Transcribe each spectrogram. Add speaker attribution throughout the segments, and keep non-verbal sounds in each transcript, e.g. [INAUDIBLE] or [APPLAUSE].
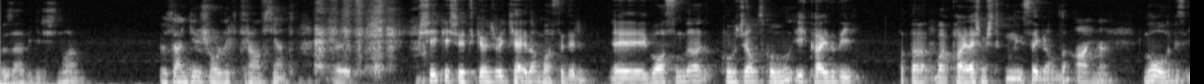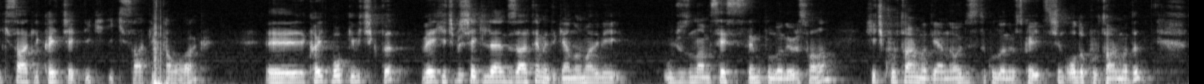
Speaker 1: Özel bir girişin var mı?
Speaker 2: Özel giriş oradaki transient.
Speaker 1: Evet. bir şey keşfettik. Önce o hikayeden bahsedelim. Ee, bu aslında konuşacağımız konunun ilk kaydı değil. Hatta paylaşmıştık bunu Instagram'da.
Speaker 2: Aynen.
Speaker 1: Ne oldu? Biz 2 saatlik kayıt çektik. 2 saatlik tam olarak. Ee, kayıt bok gibi çıktı. Ve hiçbir şekilde düzeltemedik. Yani normalde bir ucuzundan bir ses sistemi kullanıyoruz falan. Hiç kurtarmadı yani. Audacity kullanıyoruz kayıt için. O da kurtarmadı.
